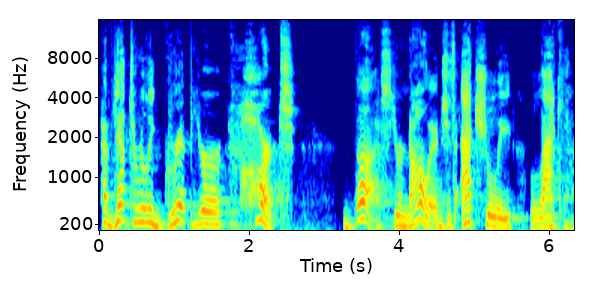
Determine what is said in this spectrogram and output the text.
have yet to really grip your heart. Thus, your knowledge is actually lacking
